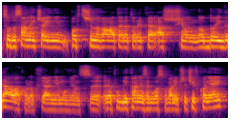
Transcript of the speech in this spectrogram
Co do samej Cheney, podtrzymywała tę retorykę, aż się no, doigrała, kolokwialnie mówiąc. Republikanie zagłosowali przeciwko niej,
